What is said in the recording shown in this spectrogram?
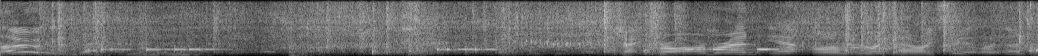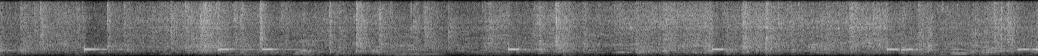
Hello. check for armor in. Yeah, armor right there. I see it right there. That takes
